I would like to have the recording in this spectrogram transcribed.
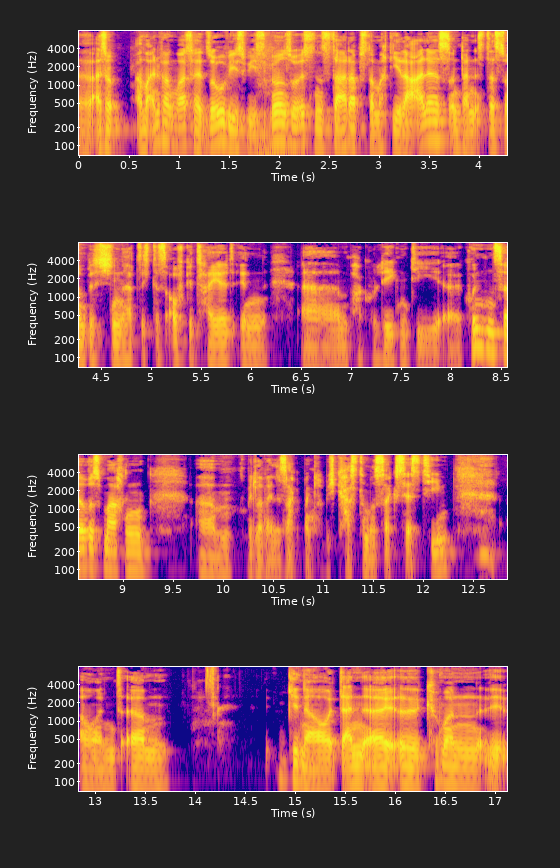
also am Anfang war es halt so, wie es wie es immer so ist in Startups, da macht jeder alles und dann ist das so ein bisschen, hat sich das aufgeteilt in äh, ein paar Kollegen, die äh, Kundenservice machen. Ähm, mittlerweile sagt man, glaube ich, Customer Success Team. Und ähm, genau, dann äh, äh kümmern äh,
